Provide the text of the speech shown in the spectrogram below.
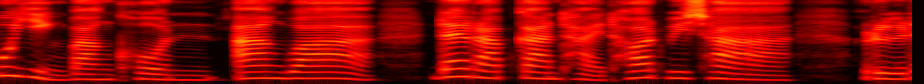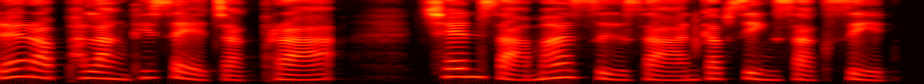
ผู้หญิงบางคนอ้างว่าได้รับการถ่ายทอดวิชา หรือได้รับพลังพิเศษจากพระ เช่นสามารถสื่อสารกับสิ่งศักดิ์สิทธิ์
